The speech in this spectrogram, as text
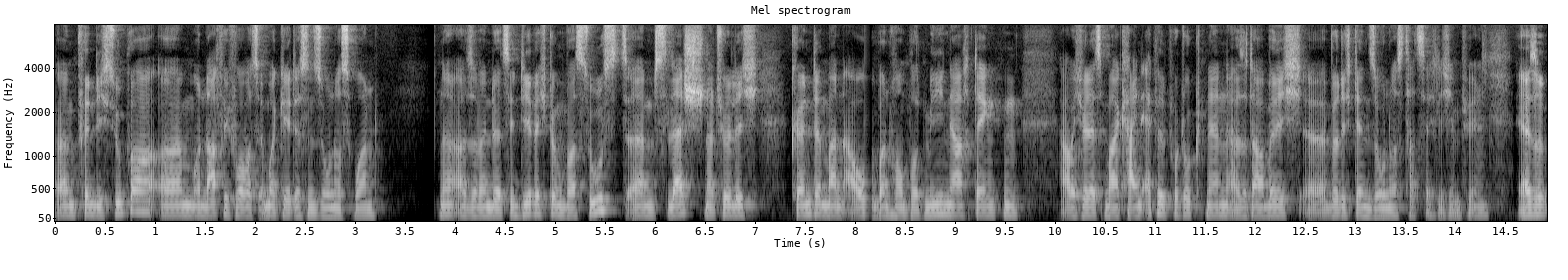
ähm, finde ich super. Ähm, und nach wie vor, was immer geht, ist ein Sonos One. Ne, also wenn du jetzt in die Richtung was suchst, ähm, Slash natürlich könnte man auch über ein HomePod Mini nachdenken, aber ich will jetzt mal kein Apple-Produkt nennen, also da will ich, äh, würde ich den Sonos tatsächlich empfehlen. Also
